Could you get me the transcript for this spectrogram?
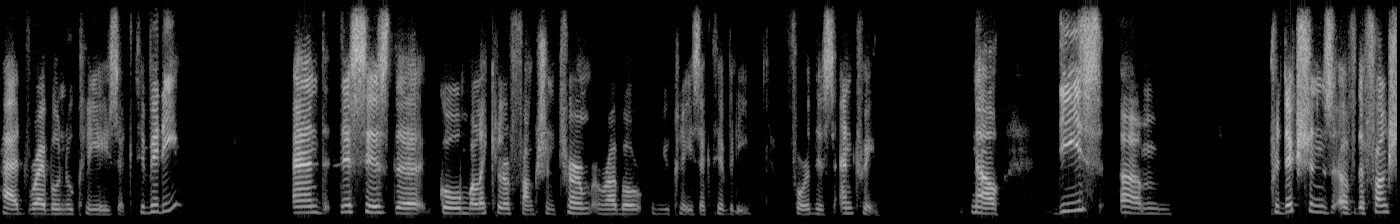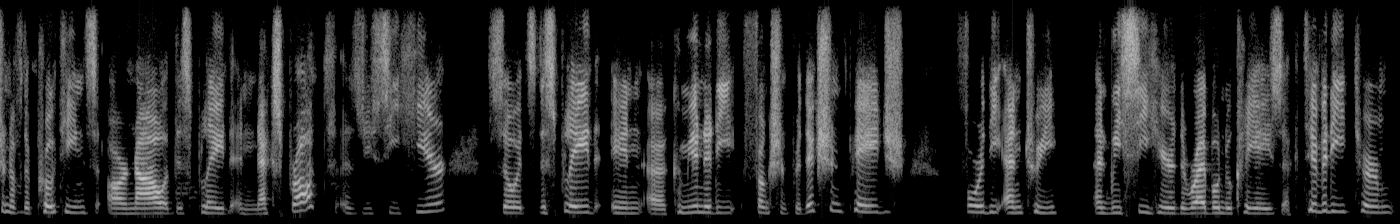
had ribonuclease activity. And this is the Go molecular function term ribonuclease activity for this entry. Now, these um, predictions of the function of the proteins are now displayed in Nextprot, as you see here. So it's displayed in a community function prediction page for the entry. And we see here the ribonuclease activity term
